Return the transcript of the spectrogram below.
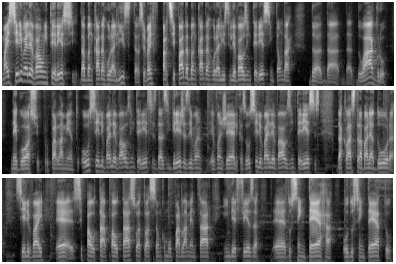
Mas se ele vai levar o interesse da bancada ruralista, se ele vai participar da bancada ruralista e levar os interesses, então, da, da, da, da do agro, negócio para o parlamento, ou se ele vai levar os interesses das igrejas evangélicas, ou se ele vai levar os interesses da classe trabalhadora, se ele vai é, se pautar, pautar sua atuação como parlamentar em defesa é, do sem terra ou do sem teto,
